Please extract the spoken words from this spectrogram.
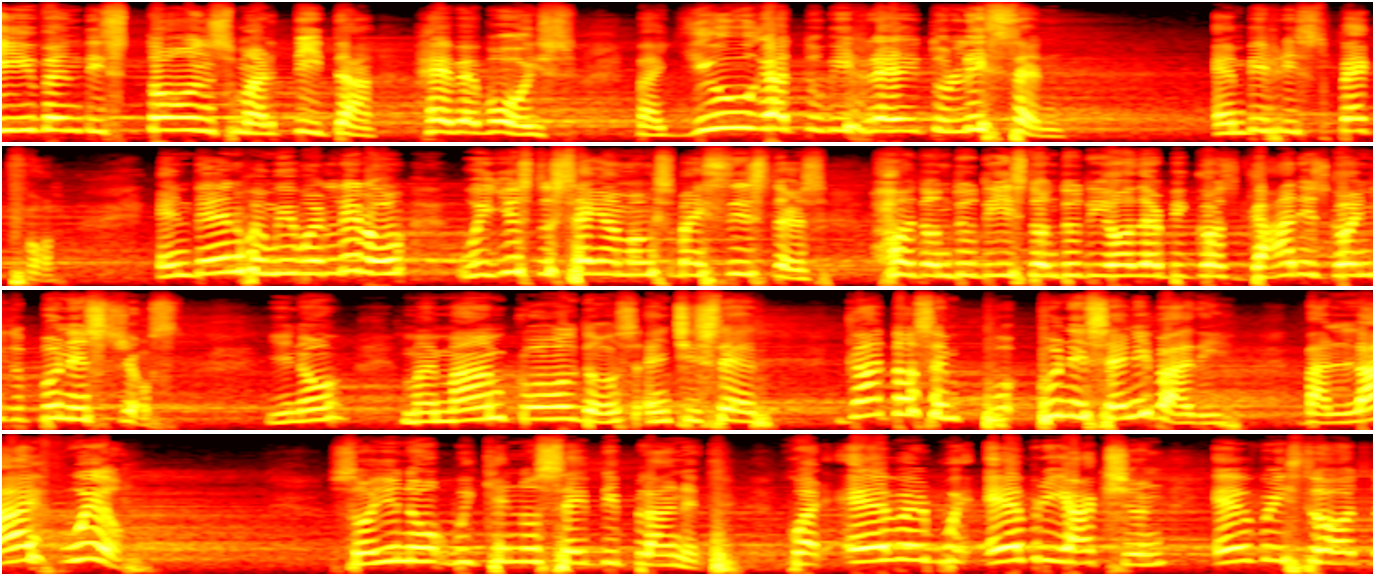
Even the stones, Martita, have a voice. But you got to be ready to listen and be respectful. And then when we were little, we used to say amongst my sisters, oh, don't do this, don't do the other, because God is going to punish us. You know, my mom called us and she said, God doesn't punish anybody, but life will. So, you know, we cannot save the planet. Whatever, every action, every thought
